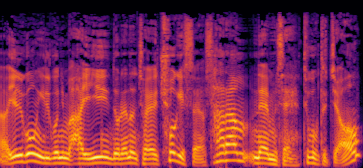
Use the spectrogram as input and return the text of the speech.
1019님, 아, 이 노래는 저의 추억이 있어요. 사람 냄새. 두 곡 듣죠.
